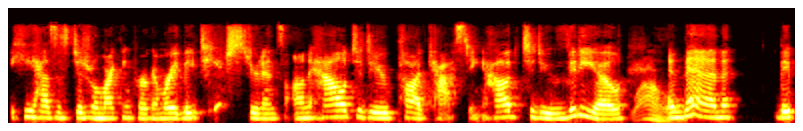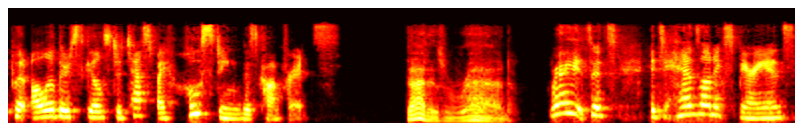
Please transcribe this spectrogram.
he has this digital marketing program where they teach students on how to do podcasting how to do video Wow. and then they put all of their skills to test by hosting this conference that is rad. Right. So it's it's hands-on experience.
